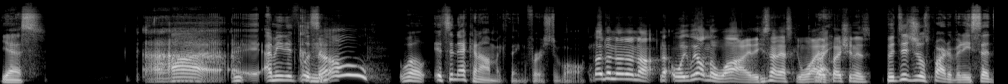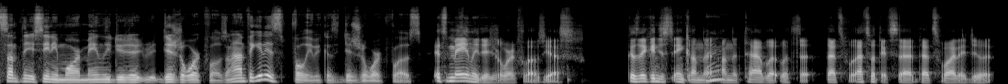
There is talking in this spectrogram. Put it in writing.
yes. Uh, I mean, it's listen, no, Well, it's an economic thing, first of all. no, no, no, no, no. no. We, we all know why. He's not asking why. Right. The question is, But digital's part of it. He said something you see anymore, mainly due to digital workflows. And I don't think it is fully because of digital workflows. It's mainly digital workflows, yes, because they can just ink on the Alright. on the tablet with the. That's what that's what they've said. That's why they do it.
